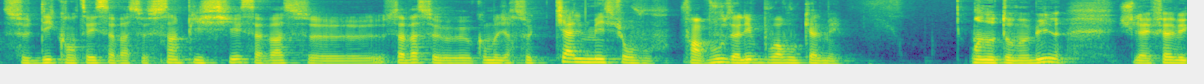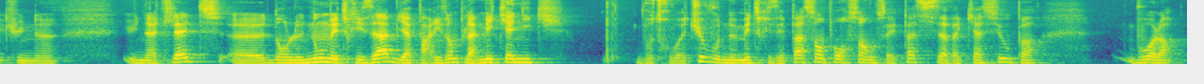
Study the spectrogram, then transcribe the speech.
se décanter, ça va se simplifier, ça va se, ça va se, comment dire, se calmer sur vous. Enfin, vous allez pouvoir vous calmer. En automobile, je l'avais fait avec une, une athlète. Euh, dans le non maîtrisable, il y a par exemple la mécanique. Votre voiture, vous ne maîtrisez pas 100%, vous ne savez pas si ça va casser ou pas. Voilà.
